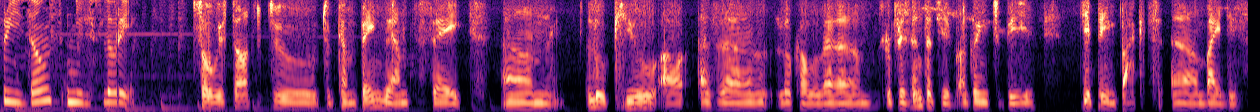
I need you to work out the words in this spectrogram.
Free Zones Nils Lore. So we start to, to campaign them to say, um, look, you are, as a local uh, representative are going to be deeply impacted uh, by these,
